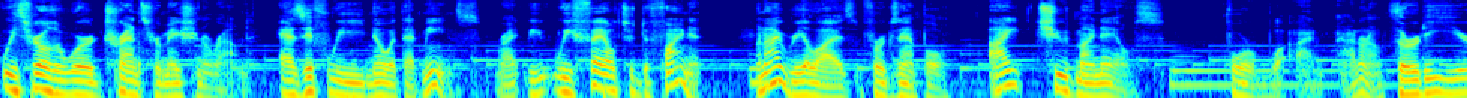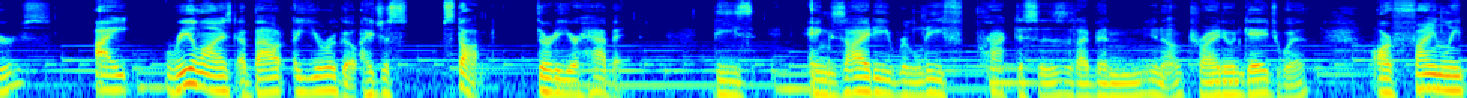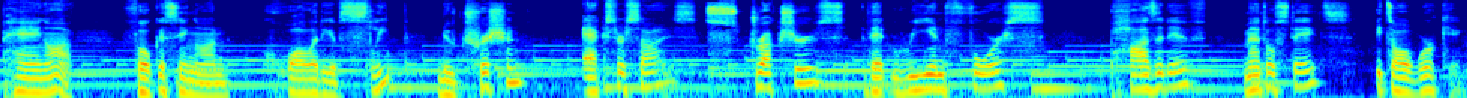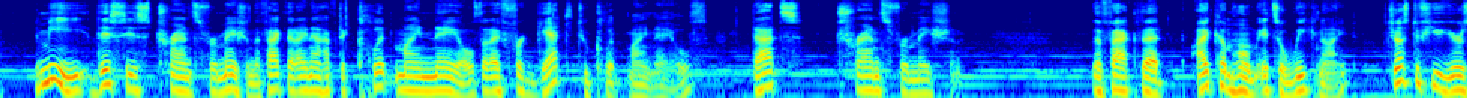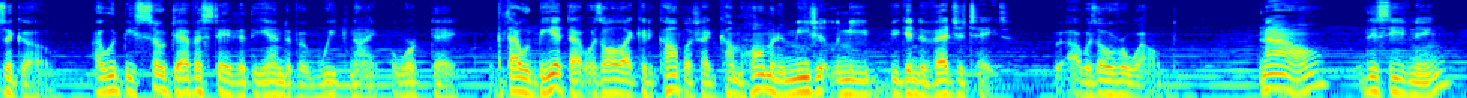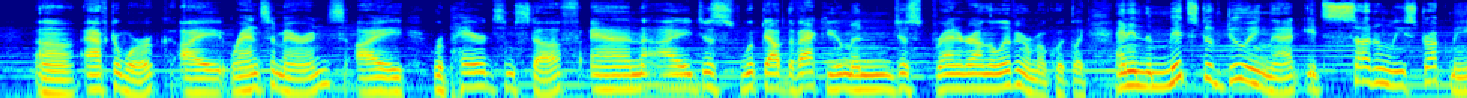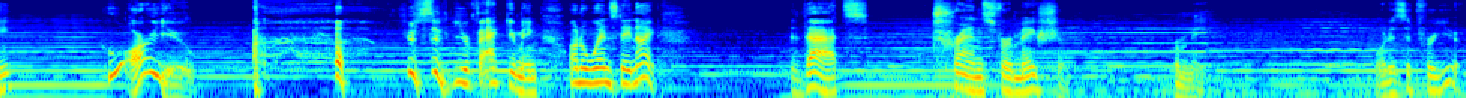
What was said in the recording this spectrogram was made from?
We throw the word transformation around as if we know what that means, right? We, we fail to define it. When I realize, for example, I chewed my nails for what, I, I don't know, 30 years. I realized about a year ago, I just stopped. 30 year habit. These anxiety relief practices that I've been, you know, trying to engage with are finally paying off, focusing on quality of sleep, nutrition, exercise, structures that reinforce positive mental states. It's all working. To me, this is transformation. The fact that I now have to clip my nails, that I forget to clip my nails, that's transformation. The fact that I come home, it's a weeknight. Just a few years ago, I would be so devastated at the end of a weeknight, a workday. But that would be it. That was all I could accomplish. I'd come home and immediately me begin to vegetate. I was overwhelmed. Now, this evening, uh, after work, I ran some errands, I repaired some stuff, and I just whipped out the vacuum and just ran it around the living room real quickly. And in the midst of doing that, it suddenly struck me who are you? you're, you're vacuuming on a Wednesday night. That's transformation for me. What is it for you?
